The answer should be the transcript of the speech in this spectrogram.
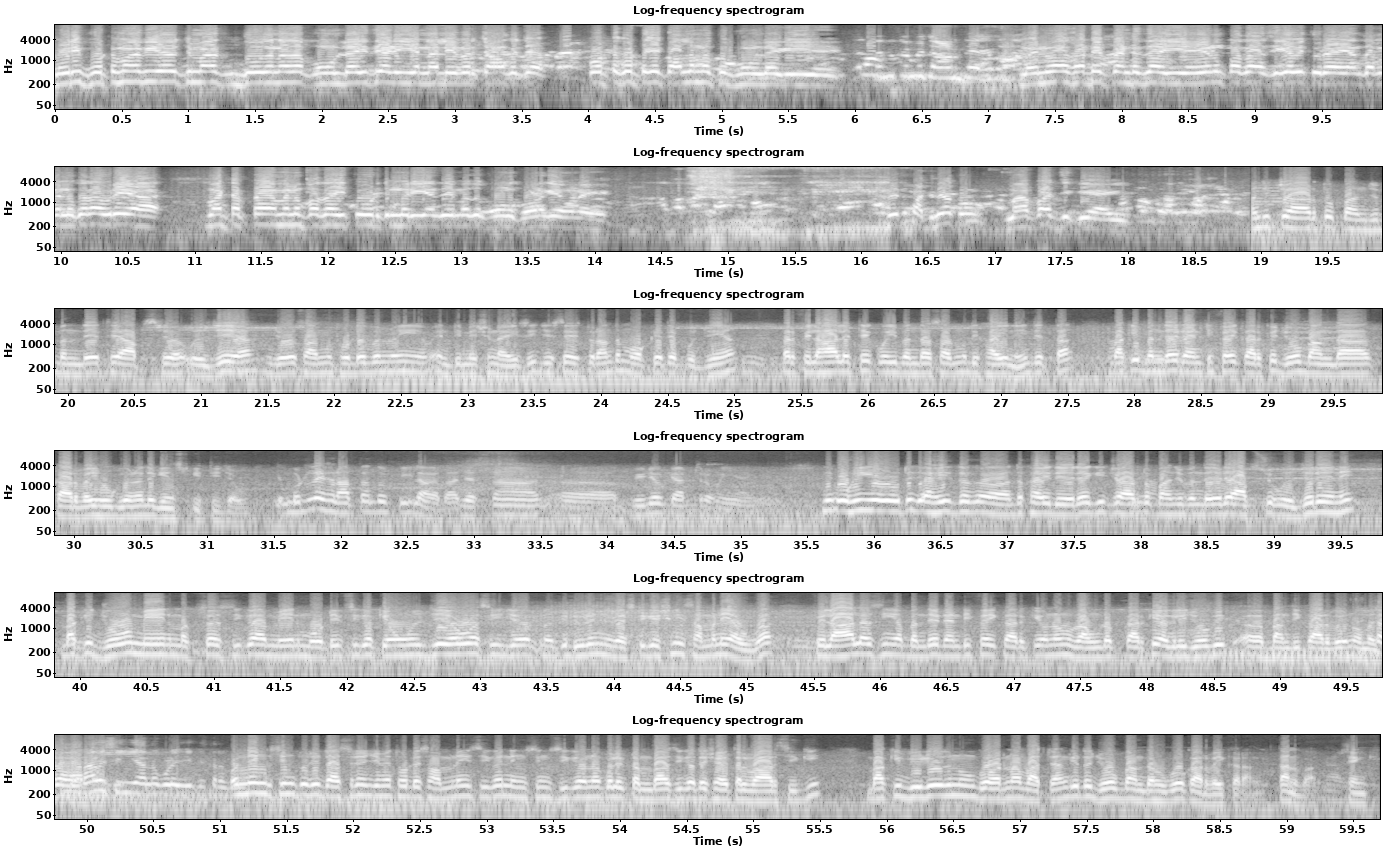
ਮੇਰੀ ਫੋਟੋਆਂ ਵੀ ਇਹ ਚ ਮੈਂ ਦੋ ਦਿਨਾਂ ਦਾ ਫੋਨ ਲਈ ਦਿਹਾੜੀ ਇਹਨਾਂ ਲੇਬਰ ਚੌਂਕ 'ਚ ਕੁੱਟ-ਕੁੱਟ ਕੇ ਕੱਲ ਮੈਂ ਤੋਂ ਫੋਨ ਲੈ ਗਈ ਇਹ ਤੁਹਾਨੂੰ ਕਿਵੇਂ ਜਾਣਦੇ ਆ ਮੈਨੂੰ ਆ ਸਾਡੇ ਪਿੰਡ ਦਾ ਹੀ ਇਹ ਇਹਨੂੰ ਪਤਾ ਸੀਗਾ ਵੀ ਤੁਰਿਆ ਜਾਂਦਾ ਮੈਨੂੰ ਕਹਿੰਦਾ ਉਰੇ ਆ। ਮੈਂ ਟੱਪਿਆ ਮੈਨੂੰ ਪਤਾ ਸੀ ਤੋੜ ਚ ਮਰੀ ਜਾਂਦੇ ਮੈਂ ਤਾਂ ਫੋਨ ਖੋਣਗੇ ਹੁਣ ਇਹ। ਫਿਰ ਭੱਜ ਲਿਆ ਤੋਂ? ਮੈਂ ਭੱਜ ਕੇ ਆਈ ਹਾਂਜੀ 4 ਤੋਂ 5 ਬੰਦੇ ਇੱਥੇ ਆਪਸ 'ਚ ਉਲਝੇ ਆ ਜੋ ਸਾਨੂੰ ਤੁਹਾਡੇ ਵੱਲੋਂ ਹੀ ਇੰਟੀਮੇਸ਼ਨ ਆਈ ਸੀ ਜਿਸ ਤੇ ਤੁਰੰਤ ਮੌਕੇ ਤੇ ਪੁੱਜੇ ਆ। ਪਰ ਫਿਲਹਾਲ ਇੱਥੇ ਕੋਈ ਬੰਦਾ ਸਾਨੂੰ ਦਿਖਾਈ ਨਹੀਂ ਦਿੱਤਾ। ਬਾਕੀ ਬੰਦੇ ਆਇਡੈਂਟੀਫਾਈ ਕਰਕੇ ਜੋ ਬੰਦਾ ਕਾਰਵਾਈ ਹੋਊਗੀ ਉਹਨਾਂ ਦੇ ਅਗੇਂਸਟ ਕੀਤੀ ਜਾਊਗੀ। ਮੁੱਢਲੇ ਹਾਲਾਤਾਂ ਤੋਂ ਕੀ ਲੱਗਦਾ ਜਿਸ ਤਰ੍ਹਾਂ ਵੀਡੀਓ ਕੈਪਚਰ ਹੋਈਆਂ ਨਹੀਂ ਉਹੀ ਉਹ ਤੇ ਆਹੀ ਦਿਖ- ਦਿਖਾਈ ਦੇ ਰਿਹਾ ਕਿ 4 ਤੋਂ 5 ਬੰਦੇ ਜਿਹੜੇ ਆਪਸ 'ਚ ਉਲਝ ਰਹੇ ਨੇ। ਬਾਕੀ ਜੋ ਮੇਨ ਮਕਸਦ ਸੀਗਾ ਮੇਨ ਮੋਟਿਵ ਸੀਗਾ ਕਿਉਂ ਉਲਝੇ ਉਹ ਅਸੀਂ ਡਿਊਰਿੰਗ ਇਨਵੈਸਟੀਗੇਸ਼ਨ ਹੀ ਸਾਹਮਣੇ ਆਊਗਾ। ਫਿਲਹਾਲ ਅਸੀਂ ਇਹ ਬੰਦੇ ਆਇਡੈਂਟੀਫਾਈ ਕਰਕੇ ਉਹਨਾਂ ਨੂੰ ਰਾਉਂਡ ਅਪ ਕਰਕੇ ਅਗਲੀ ਜੋ ਵੀ ਅ, ਬਣਦੀ ਕਾਰਵਾਈ ਨੂੰ ਅਮਲ ਤਲਵਾਰਾਂ। ਵੀ ਸੀਗੀਆਂ ਉਹਨਾਂ ਕੋਲੇ ਜੀ ਕਿਸ ਤਰ੍ਹਾਂ ਉਹ ਨਿੰਗ ਸਿੰਘ ਤੁਸੀਂ ਦੱਸ ਰਹੇ ਹੋ ਜਿਵੇਂ ਤੁਹਾਡੇ ਸਾਹਮਣੇ ਹੀ ਸੀਗਾ। ਨਿੰਗ ਸਿੰਘ ਸੀਗੇ ਉਹਨਾਂ ਕੋਲ ਇੱਕ ਟੰਬਾ ਸੀਗਾ ਤੇ ਸ਼ਾਇਦ ਤਲਵਾਰ ਸੀਗੀ। ਬਾਕੀ ਵੀਡੀਓਜ਼ ਨੂੰ ਗੌਰ ਨਾਲ ਵਾਚਾਂਗੇ ਤੇ ਜੋ ਬੰਦਾ ਹੋਊਗਾ ਉਹ ਕਾਰਵਾਈ ਕਰਾਂਗੇ। ਧੰਨਵਾਦ। ਥੈਂਕ ਯੂ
